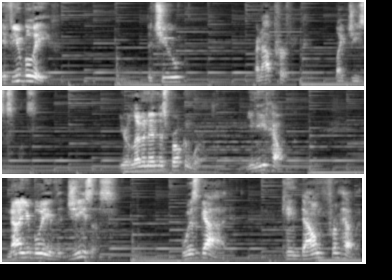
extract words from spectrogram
if you believe that you are not perfect like Jesus was, you're living in this broken world, you need help. Now you believe that Jesus, who is God, came down from heaven,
